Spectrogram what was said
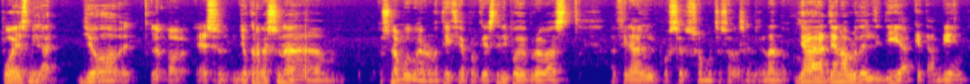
Pues mira, yo, yo creo que es una, es una muy buena noticia, porque este tipo de pruebas, al final, pues son muchas horas entrenando. Ya, ya no hablo del día, que también,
